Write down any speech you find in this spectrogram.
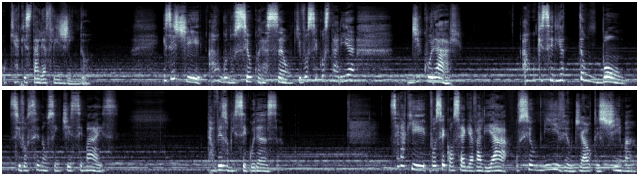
O que é que está lhe afligindo? Existe algo no seu coração que você gostaria de curar? Algo que seria tão bom se você não sentisse mais? Talvez uma insegurança. Será que você consegue avaliar o seu nível de autoestima?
